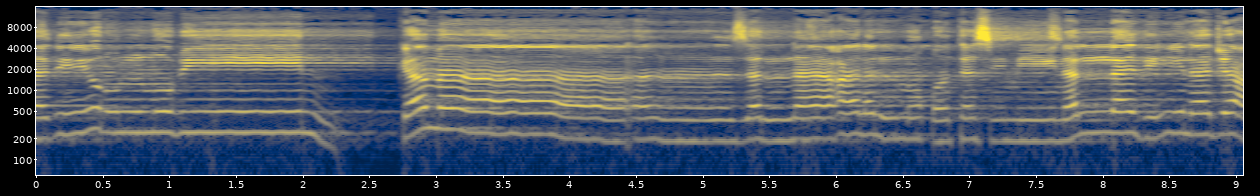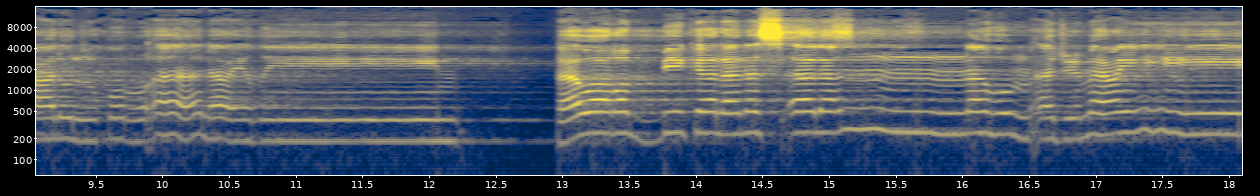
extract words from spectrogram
النذير المبين كما أنزلنا على المقتسمين الذين جعلوا القرآن عظيم فوربك لنسألنهم أجمعين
